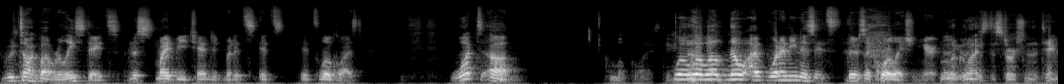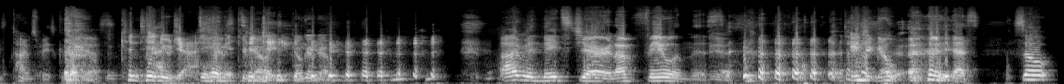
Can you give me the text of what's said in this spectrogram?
we talk about release dates, and this might be tangent, but it's it's it's localized. What? Um, localized. yeah. well, well, well. No, I, what I mean is, it's there's a correlation here. Localized distortion in the time, time space. yes. Continue, Josh. Damn it. Continue. Go, go, go. I'm in Nate's chair and I'm feeling this. Tangent, go. yes. So,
